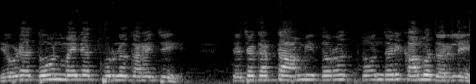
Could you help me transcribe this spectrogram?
एवढ्या दोन महिन्यात पूर्ण करायचे. त्याच्याकरता आम्ही दररोज दोन जरी कामं धरले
